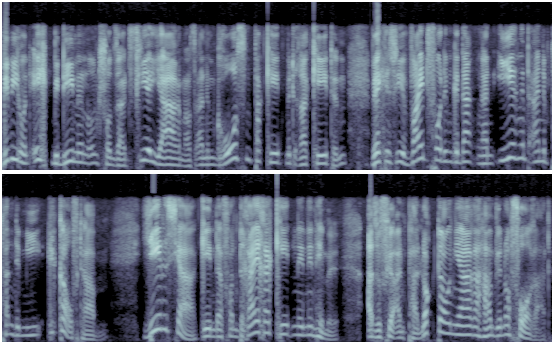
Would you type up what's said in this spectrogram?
Bibi und ich bedienen uns schon seit vier Jahren aus einem großen Paket mit Raketen, welches wir weit vor dem Gedanken an irgendeine Pandemie gekauft haben. Jedes Jahr gehen davon drei Raketen in den Himmel, also für ein paar Lockdown-Jahre haben wir noch Vorrat.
